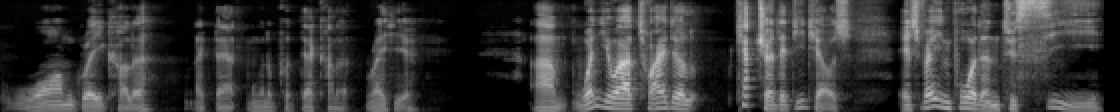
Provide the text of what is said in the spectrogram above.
warm gray color like that I'm gonna put that color right here um, when you are trying to capture the details it's very important to see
